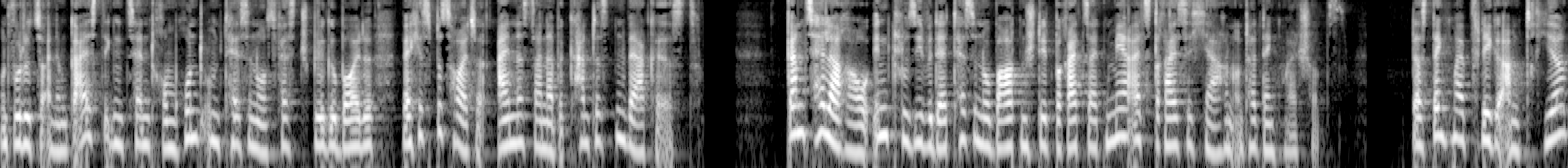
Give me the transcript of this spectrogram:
und wurde zu einem geistigen Zentrum rund um Tessenows Festspielgebäude, welches bis heute eines seiner bekanntesten Werke ist. Ganz Hellerau inklusive der Tessenow-Bauten steht bereits seit mehr als 30 Jahren unter Denkmalschutz. Das Denkmalpflegeamt Trier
